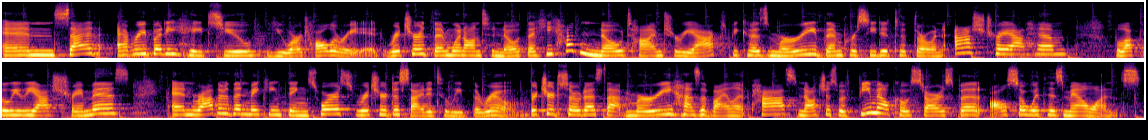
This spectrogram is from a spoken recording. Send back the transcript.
and said, Everybody hates you, you are tolerated. Richard then went on to note that he had no time to react because Murray then proceeded to throw an ashtray at him. Luckily, the ashtray missed, and rather than making things worse, Richard decided to leave the room. Richard showed us that Murray has a violent past, not just with female co-stars, but also with his male ones.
